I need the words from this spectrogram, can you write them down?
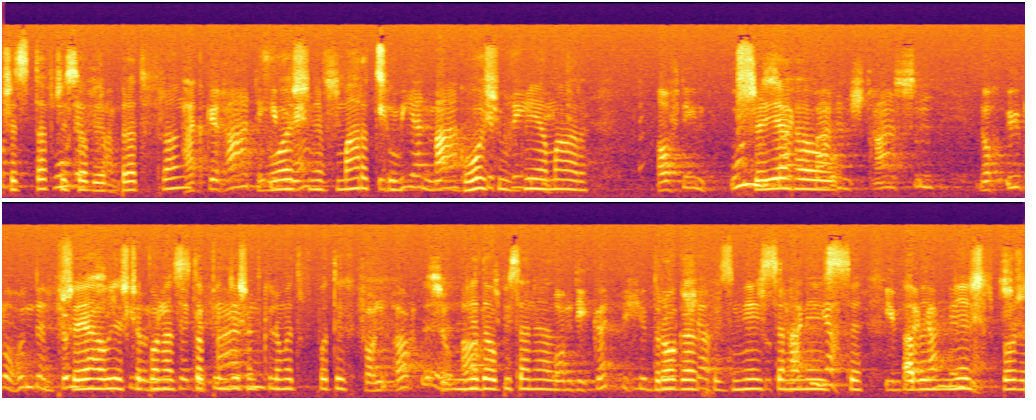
Przedstawcie sobie, brat Frank właśnie w marcu głosił w Myanmar, przyjechał Przejechał jeszcze ponad 150 km po tych nie do opisania drogach z miejsca na miejsce, aby nieść Boże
